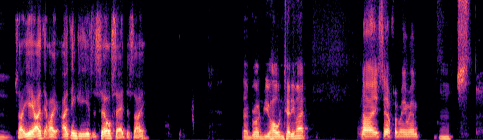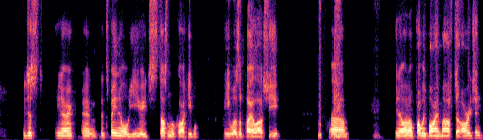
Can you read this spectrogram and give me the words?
Mm. So yeah, I, th- I I think he is a sell. Sad to say. So, Brod, you holding Teddy, mate? No, he's out for me, man. Mm. Just, he just, you know, and it's been all year. He just doesn't look like he he was a player last year. Um, you know, and I'll probably buy him after Origin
